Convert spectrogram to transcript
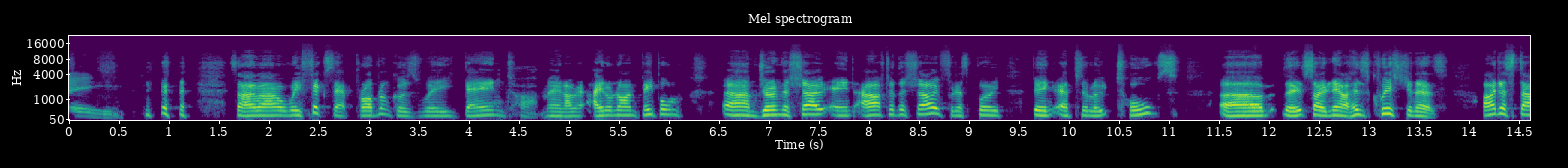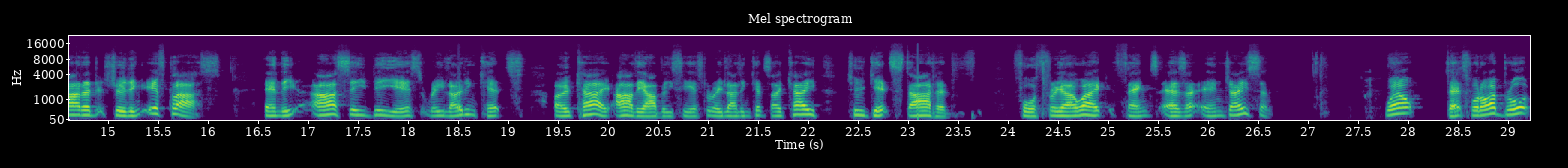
so uh, we fixed that problem because we banned, oh man, eight or nine people um, during the show and after the show for just being absolute tools. Um, so now his question is I just started shooting F class and the RCBS reloading kits okay. Are the RBCS reloading kits okay to get started for 308? Thanks, Azza and Jason. Well, that's what I brought.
